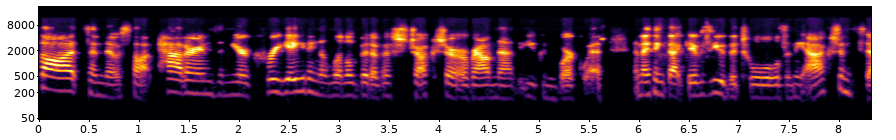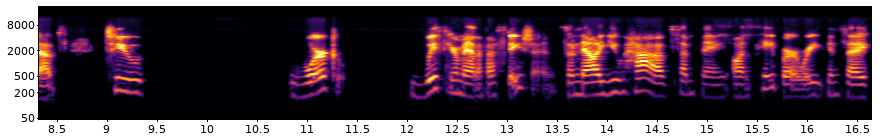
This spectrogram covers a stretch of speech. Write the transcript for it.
thoughts and those thought patterns and you're creating a little bit of a structure around that that you can work with and i think that gives you the tools and the action steps to work with your manifestation. So now you have something on paper where you can say,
